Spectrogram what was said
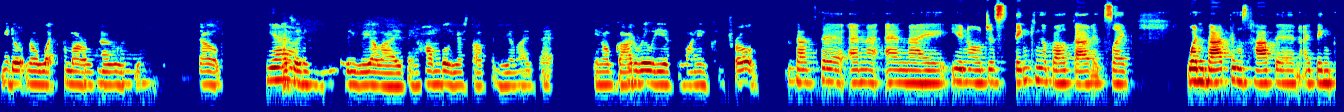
you don't know what tomorrow holds. Exactly. So yeah, that's when you really realize and humble yourself and realize that you know God really is the one in control. That's it, and and I, you know, just thinking about that, it's like when bad things happen, I think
